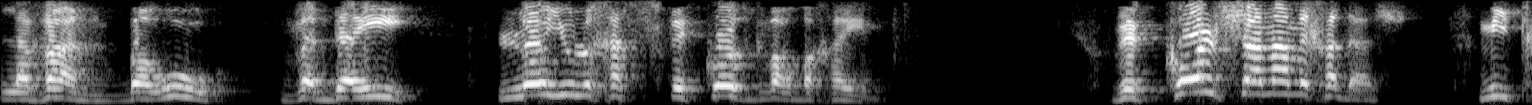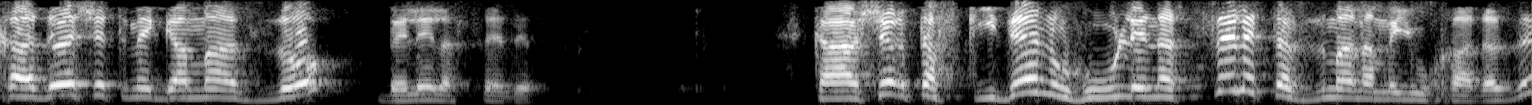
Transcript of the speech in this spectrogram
לבן, ברור, ודאי, לא יהיו לך ספקות כבר בחיים. וכל שנה מחדש מתחדשת מגמה זו בליל הסדר. כאשר תפקידנו הוא לנצל את הזמן המיוחד הזה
